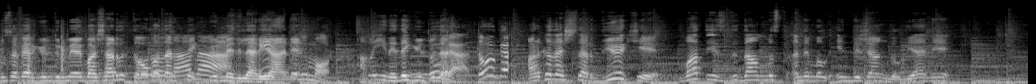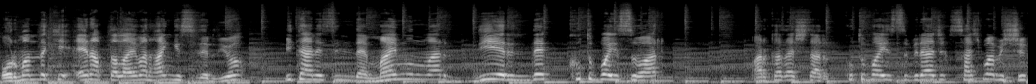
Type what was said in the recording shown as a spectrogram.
Bu sefer güldürmeye başardık da o kadar pek gülmediler yani. Ama yine de güldüler. Arkadaşlar diyor ki What is the dumbest animal in the jungle? Yani ormandaki en aptal hayvan hangisidir diyor. Bir tanesinde maymun var, diğerinde kutup ayısı var. Arkadaşlar kutup ayısı birazcık saçma bir şık.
